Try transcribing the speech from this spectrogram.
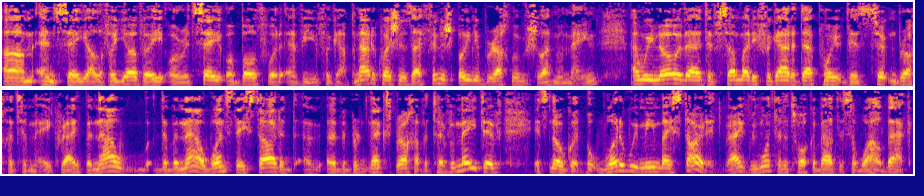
um, and say Yalav Yavai or Ritzei or both, whatever you forgot. But now the question is, I finished Boini Barachma V'Shalach Main, and we know that if somebody forgot at that point, there's a certain bracha to make, right? But now, but now once they started uh, uh, the next bracha of a Teva Meitiv, it's no good. But what do we mean by started, right? We wanted to talk about this a while back.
